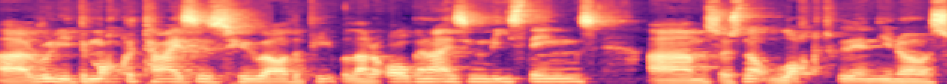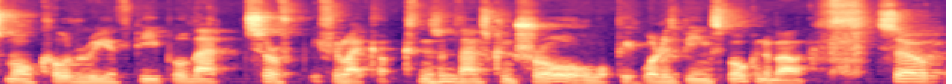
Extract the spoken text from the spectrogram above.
uh, really democratizes who are the people that are organizing these things. Um, so it's not locked within, you know, a small coterie of people that sort of, if you like, can sometimes control what pe- what is being spoken about. So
